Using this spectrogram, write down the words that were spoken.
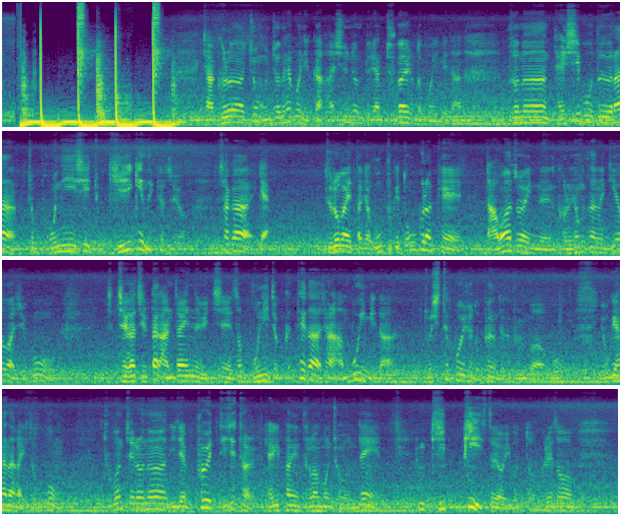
자, 그러나 좀 운전을 해보니까 아쉬운 점들이 한 두 가지 정도 보입니다. 우선은 대시보드랑 좀 보닛이 좀 길게 느껴져요. 차가 이게 들어가 있다가 움푹이 동그랗게 나와져 있는 그런 형상을 띄어가지고 제가 지금 딱 앉아 있는 위치에서 보닛 저 끝에가 잘 안 보입니다. 좀 시트 포지션 높였는데도 불구하고 요게 하나가 있었고 두 번째로는 이제 풀 디지털 계기판이 들어간 건 좋은데 좀 깊이 있어요 이것도 그래서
